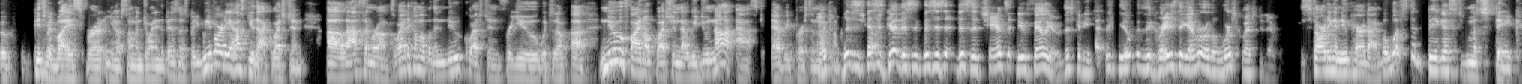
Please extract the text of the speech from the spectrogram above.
a piece of advice for you know someone joining the business. But we've already asked you that question uh, last time around, so I had to come up with a new question for you, which is a, a new final question that we do not ask every person that comes. This is this is good. This is this is this is a chance at new failure. This could be the greatest thing ever or the worst question ever. Starting a new paradigm. But what's the biggest mistake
